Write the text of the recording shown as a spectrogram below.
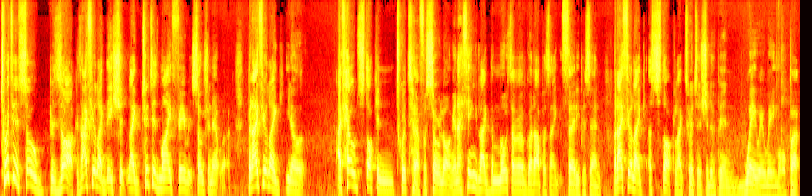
Twitter is so bizarre because I feel like they should like Twitter is my favorite social network, but I feel like you know I've held stock in Twitter for so long, and I think like the most I've ever got up was like thirty percent. But I feel like a stock like Twitter should have been way, way, way more. But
